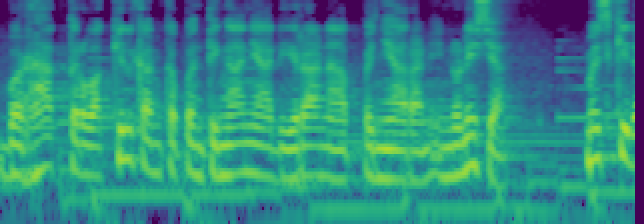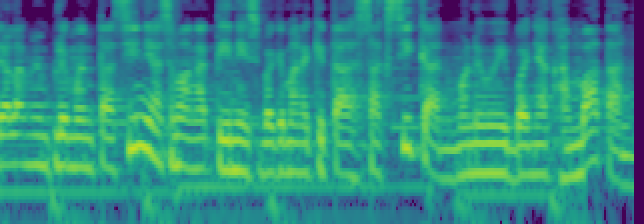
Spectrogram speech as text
berhak terwakilkan kepentingannya di ranah penyiaran Indonesia. Meski dalam implementasinya semangat ini sebagaimana kita saksikan menemui banyak hambatan,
